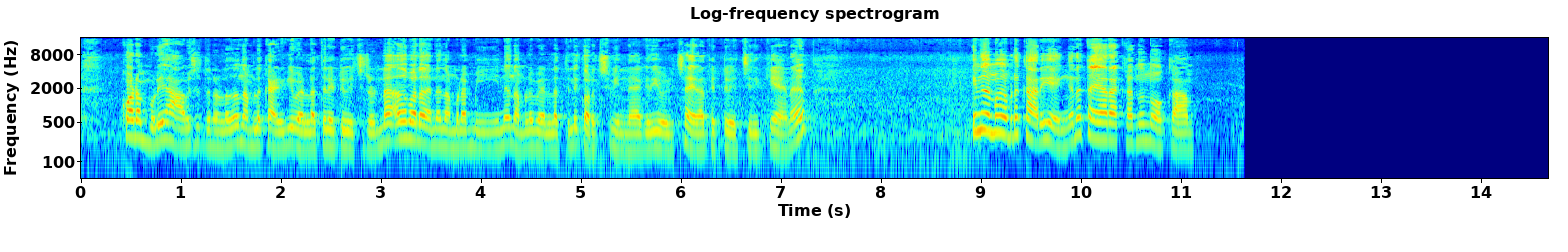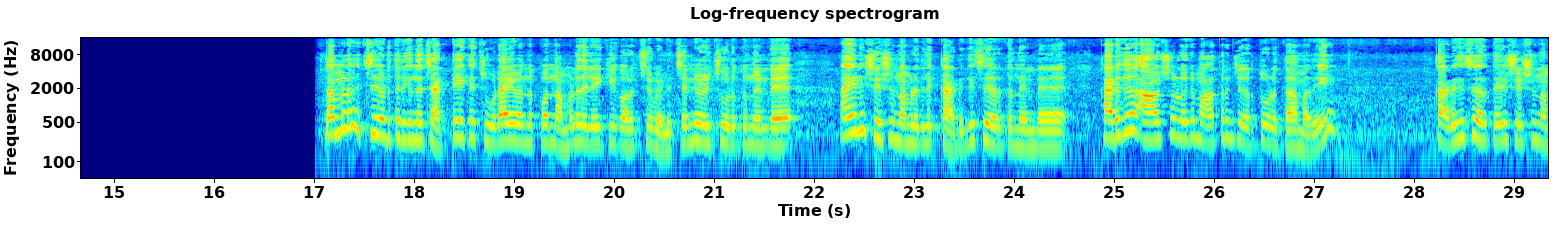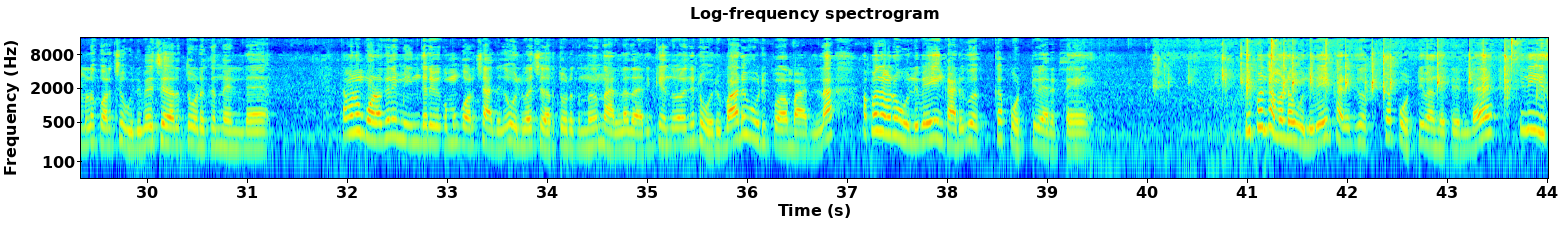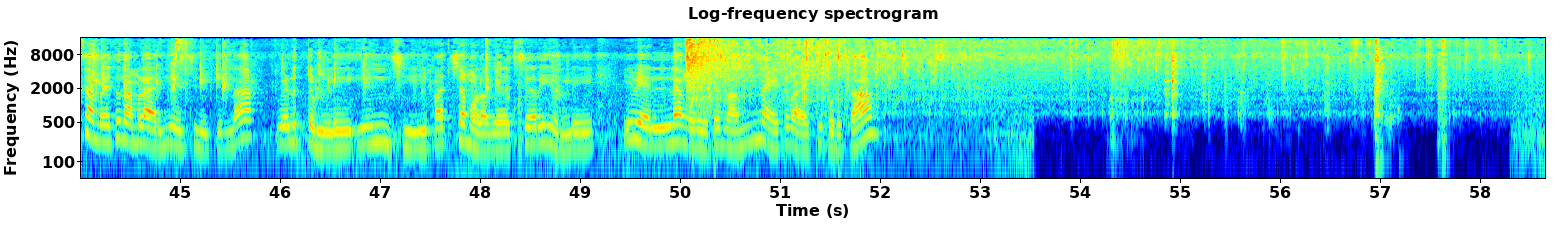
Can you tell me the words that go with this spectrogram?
കുടംപുളി ആവശ്യത്തിനുള്ളത് നമ്മൾ കഴുകി വെള്ളത്തിലിട്ട് വെച്ചിട്ടുണ്ട്. അതുപോലെ തന്നെ നമ്മുടെ മീൻ നമ്മൾ വെള്ളത്തിൽ കുറച്ച് വിനാഗിരി ഒഴിച്ച് അതിനകത്തിട്ട് വെച്ചിരിക്കുകയാണ്. ഇനി നമുക്ക് നമ്മുടെ കറി എങ്ങനെ തയ്യാറാക്കാമെന്ന് നോക്കാം. നമ്മൾ വെച്ച് കൊടുത്തിരിക്കുന്ന ചട്ടിയൊക്കെ ചൂടായി വന്നപ്പോൾ നമ്മളിതിലേക്ക് കുറച്ച് വെളിച്ചെണ്ണ ഒഴിച്ചു കൊടുക്കുന്നുണ്ട്. അതിനുശേഷം നമ്മളിതിൽ കടുക് ചേർക്കുന്നുണ്ട്. കടുക് ആവശ്യമുള്ളവർ മാത്രം ചേർത്ത് കൊടുത്താൽ മതി. കടുക് ചേർത്തതിന് ശേഷം നമ്മൾ കുറച്ച് ഉലുവ ചേർത്ത് കൊടുക്കുന്നുണ്ട്. നമ്മൾ മുളകിൽ മീൻ കറി വെക്കുമ്പോൾ കുറച്ച് അധികം ഉലുവ ചേർത്ത് കൊടുക്കുന്നത് നല്ലതായിരിക്കും എന്ന് പറഞ്ഞിട്ട് ഒരുപാട് കൂടി പോകാൻ പാടില്ല. അപ്പോൾ നമ്മുടെ ഉലുവയും കടുകും ഒക്കെ പൊട്ടി വരട്ടെ. ഇപ്പം നമ്മുടെ ഉലുവയും ഒക്കെ പൊട്ടി വന്നിട്ടുണ്ട്. ഇനി ഈ സമയത്ത് നമ്മൾ അരിഞ്ഞു വെച്ചിരിക്കുന്ന വെളുത്തുള്ളി ഇഞ്ചി പച്ചമുളക് ചെറിയുള്ളി ഇവയെല്ലാം കൂടിയിട്ട് നന്നായിട്ട് വഴറ്റി കൊടുക്കാം.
